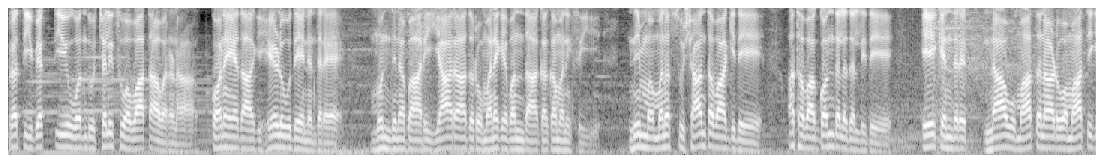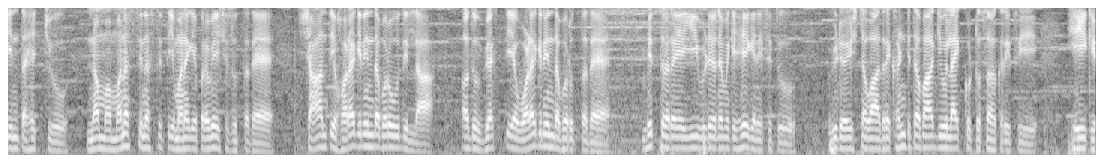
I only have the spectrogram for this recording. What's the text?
ಪ್ರತಿ ವ್ಯಕ್ತಿಯು ಒಂದು ಚಲಿಸುವ ವಾತಾವರಣ. ಕೊನೆಯದಾಗಿ ಹೇಳುವುದೇನೆಂದರೆ, ಮುಂದಿನ ಬಾರಿ ಯಾರಾದರೂ ಮನೆಗೆ ಬಂದಾಗ ಗಮನಿಸಿ. ನಿಮ್ಮ ಮನಸ್ಸು ಶಾಂತವಾಗಿದೆ ಅಥವಾ ಗೊಂದಲದಲ್ಲಿದೆ, ಏಕೆಂದರೆ ನಾವು ಮಾತನಾಡುವ ಮಾತಿಗಿಂತ ಹೆಚ್ಚು ನಮ್ಮ ಮನಸ್ಸಿನ ಸ್ಥಿತಿ ಮನೆಗೆ ಪ್ರವೇಶಿಸುತ್ತದೆ. ಶಾಂತಿ ಹೊರಗಿನಿಂದ ಬರುವುದಿಲ್ಲ, ಅದು ವ್ಯಕ್ತಿಯ ಒಳಗಿನಿಂದ ಬರುತ್ತದೆ. ಮಿತ್ರರೇ, ಈ ವಿಡಿಯೋ ನಿಮಗೆ ಹೇಗೆನಿಸಿತು? ವಿಡಿಯೋ ಇಷ್ಟವಾದರೆ ಖಂಡಿತವಾಗಿಯೂ ಲೈಕ್ ಕೊಟ್ಟು ಸಹಕರಿಸಿ. ಹೀಗೆ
